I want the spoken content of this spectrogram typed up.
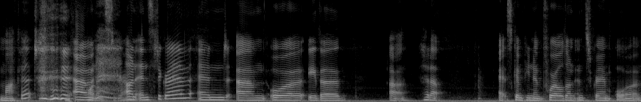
market um, On Instagram. on Instagram and um, or either uh, hit up at Skimpy Nymph World on Instagram or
